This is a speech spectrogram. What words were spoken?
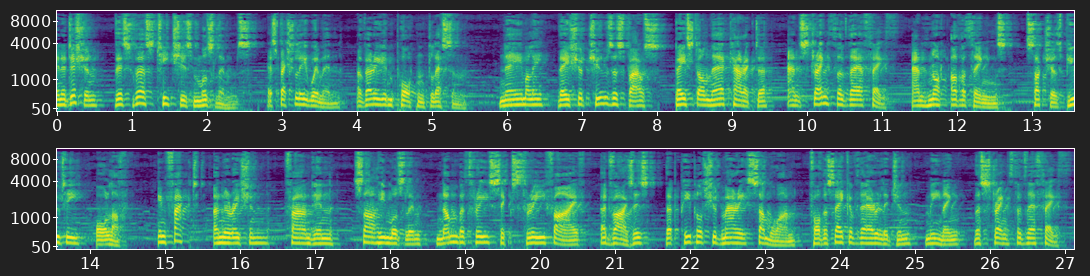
In addition, this verse teaches Muslims, especially women, a very important lesson. Namely, they should choose a spouse, based on their character, and strength of their faith, and not other things, such as beauty, or love. In fact, a narration, found in Sahih Muslim, number 3635, advises that people should marry someone for the sake of their religion, meaning the strength of their faith,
